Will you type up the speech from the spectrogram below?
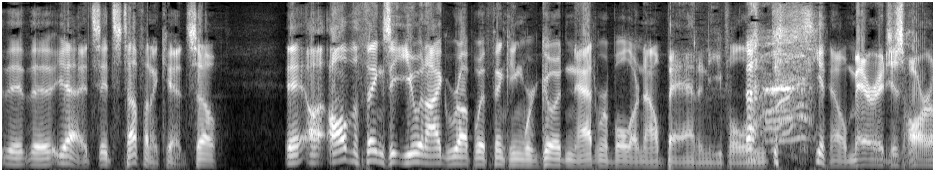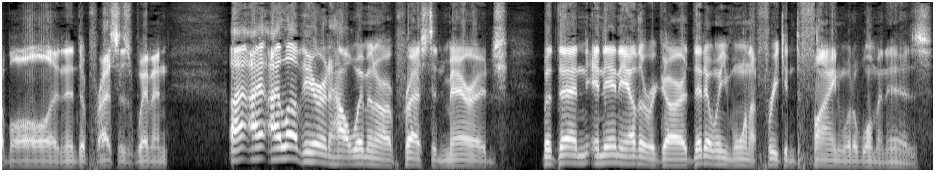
the, the, yeah, it's it's tough on a kid. So. eh, all the things that you and I grew up with thinking were good and admirable are now bad and evil, and you know, marriage is horrible and it depresses women. I, I, I love hearing how women are oppressed in marriage, but then in any other regard, they don't even want to freaking define what a woman is.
